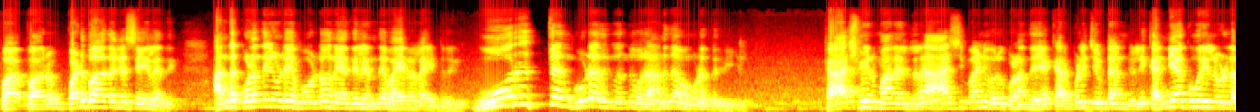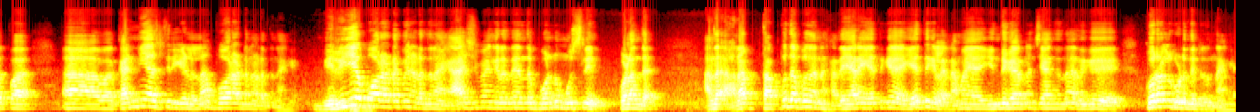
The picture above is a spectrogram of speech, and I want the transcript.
ப- ப- படுபாதக செயல் அது. அந்த குழந்தையினுடைய ஃபோட்டோ நேரத்திலிருந்தே வைரல் ஆகிட்டு இருக்கு. ஒருத்தன் கூட அதுக்கு வந்து ஒரு அனுதாபம் கூட தெரிவிக்கல. காஷ்மீர் மாநிலத்தில் ஆஷிபானி ஒரு குழந்தைய கற்பழிச்சு விட்டான்னு சொல்லி கன்னியாகுமரியில் உள்ள ப கன்னியாஸ்திரிகள் எல்லாம் போராட்டம் நடத்தினாங்க. பெரிய போராட்டமே நடத்தினாங்க. ஆஷிபாங்கிறது அந்த பொண்ணு முஸ்லீம் குழந்தை. அந்த ஆனால் தப்பு தப்பு தானே. அதை யாரும் ஏற்றுக்க ஏற்றுக்கல நம்ம இந்துக்காரனும் சேர்ந்து தான் அதுக்கு குரல் கொடுத்துட்டு இருந்தாங்க.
